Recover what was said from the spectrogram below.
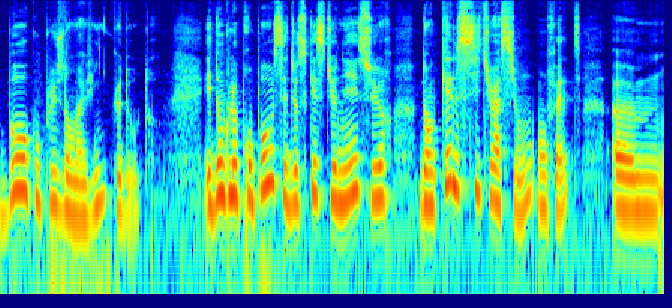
beaucoup plus dans ma vie que d'autres? Et donc le propos, c'est de se questionner sur dans quelle situation, en fait, euh,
